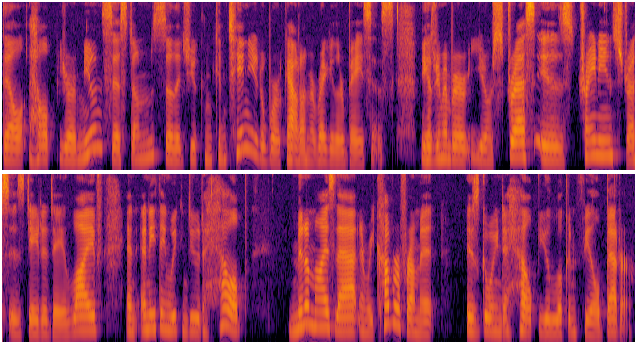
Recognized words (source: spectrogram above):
they'll help your immune system so that you can continue to work out on a regular basis. Because remember, you know, stress is training, stress is day to day life, and anything we can do to help minimize that and recover from it is going to help you look and feel better.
